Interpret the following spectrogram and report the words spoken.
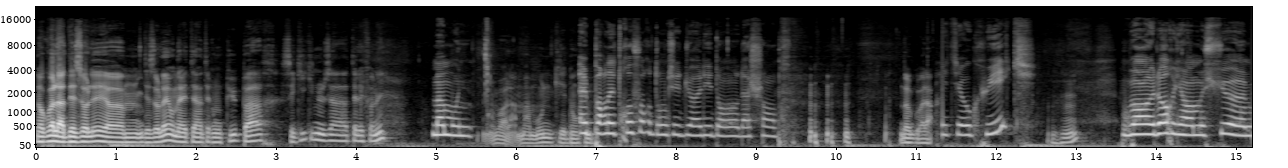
Donc voilà, désolé, euh, désolé, on a été interrompu par. C'est qui qui nous a téléphoné? Mamoun. Voilà, Mamoun qui est donc. Elle parlait trop fort, donc j'ai dû aller dans la chambre. Donc voilà. J'étais au Quick. Mhm. Bon, alors, il y a un monsieur euh,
